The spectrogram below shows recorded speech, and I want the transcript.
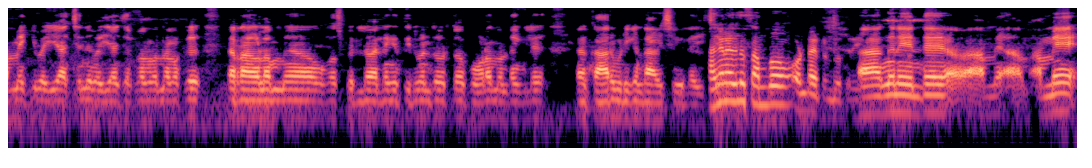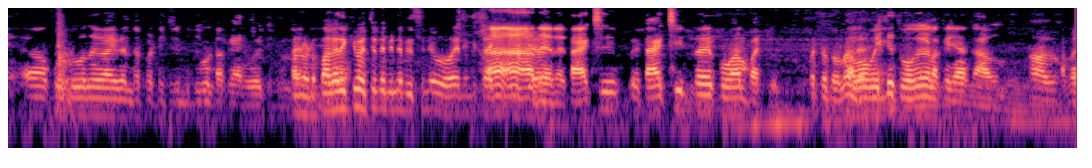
അമ്മയ്ക്ക് വയ്യ അച്ഛന് വയ്യ ചിലപ്പം നമുക്ക് എറണാകുളം ഹോസ്പിറ്റലോ അല്ലെങ്കിൽ തിരുവനന്തപുരത്തോ പോകണമെന്നുണ്ടെങ്കിൽ കാർ പിടിക്കേണ്ട ആവശ്യമില്ല അങ്ങനെ അതിൽ സംഭവം ഉണ്ടായിട്ടുണ്ടോ അങ്ങനെ എന്റെ അമ്മ അമ്മയെ കൊണ്ടുപോകുന്നതുമായി ബന്ധപ്പെട്ട് ഇച്ചിരി ബുദ്ധിമുട്ടൊക്കെ അനുഭവിച്ചിട്ടുണ്ട്. പകുതിക്ക് വെച്ചിട്ട് പിന്നെ ബസ്സിന് അതെ അതെ. ടാക്സി ടാക്സി പോകാൻ പറ്റും. പറ്റത്തുള്ളൂ വലിയ തുകകളൊക്കെ ഞങ്ങൾക്ക് ആവുന്നു അപ്പൊ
